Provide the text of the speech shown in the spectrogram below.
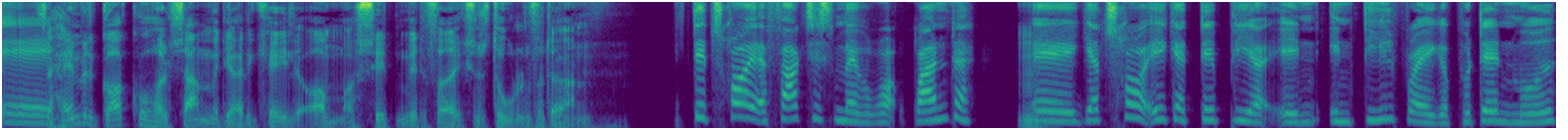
Øh, så han vil godt kunne holde sammen med de radikale om at sætte Mette Frederiksen stolen for døren? Det tror jeg faktisk med Rwanda. Mm. Øh, jeg tror ikke, at det bliver en, en dealbreaker på den måde,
